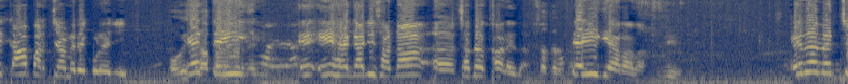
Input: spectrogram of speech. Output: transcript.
ਇੱਕ ਆ ਪਰਚਾ ਮੇਰੇ ਕੋਲੇ ਜੀ। ਇਹ ਸਰਾਪਾ 23 ਨਗਰ ਦੇ ਇਹ ਇਹ ਹੈਗਾ ਜੀ ਸਾਡਾ ਸਦਰ ਥਾਣੇ ਦਾ ਸਦਰ ਥਾਣੇ। 23 11 ਦਾ। ਜੀ। ਇਹਦੇ ਵਿੱਚ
